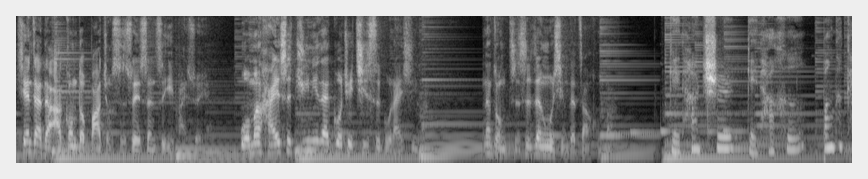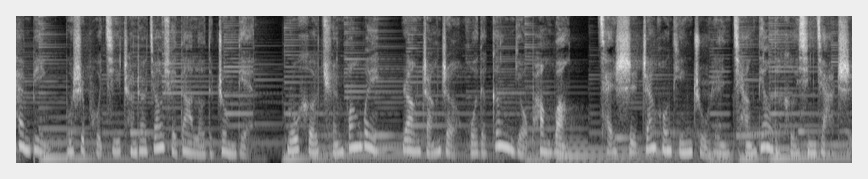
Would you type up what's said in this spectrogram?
现在的阿公都八九十岁，甚至一百岁。我们还是拘泥在过去七十古来稀吗？那种只是任务型的照顾吗？给他吃，给他喝，帮他看病，不是普及长照教学大楼的重点。如何全方位让长者活得更有盼望，才是詹红婷主任强调的核心价值。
